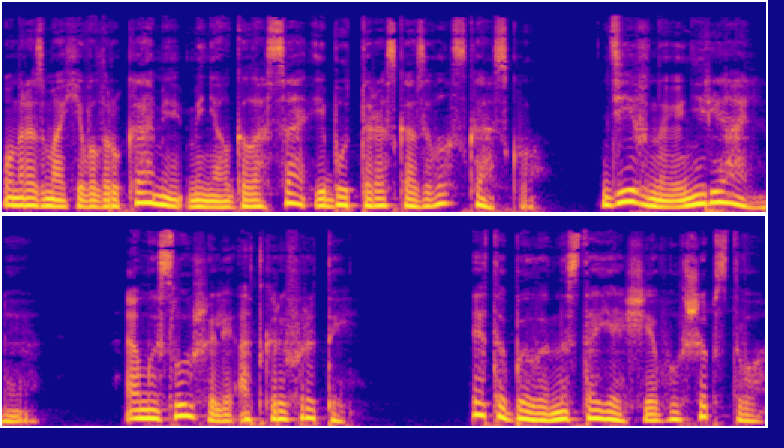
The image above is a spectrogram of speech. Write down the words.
Он размахивал руками, менял голоса и будто рассказывал сказку. Дивную, нереальную. А мы слушали, открыв рты. Это было настоящее волшебство.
